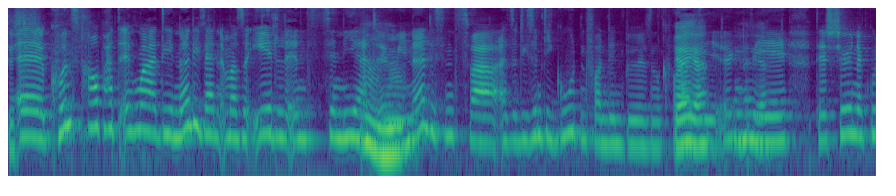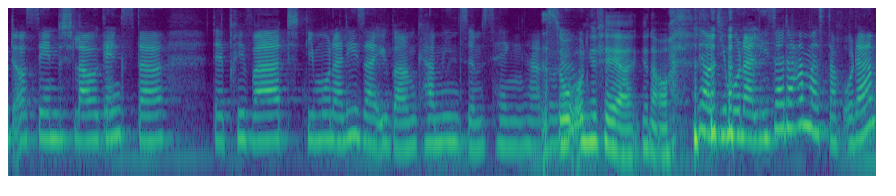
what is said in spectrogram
Äh, Kunstraub hat immer die, ne, die werden immer so edel inszeniert mhm. irgendwie, ne? Die sind zwar, also die sind die Guten von den Bösen quasi. Ja, ja. Irgendwie ja. der schöne, gut aussehende, schlaue Gangster der privat die Mona Lisa über am Kaminsims hängen hat. So oder? ungefähr, genau. Ja, und die Mona Lisa, da haben wir es doch, oder?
